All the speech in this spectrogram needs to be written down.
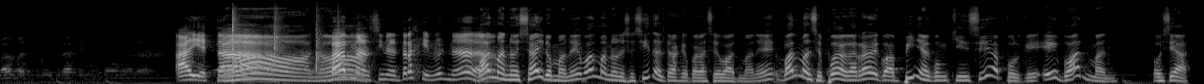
Batman sin el traje no es nada. Ahí está. No, no. Batman sin el traje no es nada. Batman no es Iron Man, ¿eh? Batman no necesita el traje para ser Batman, ¿eh? Batman se puede agarrar a piña con quien sea porque es Batman. O sea,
